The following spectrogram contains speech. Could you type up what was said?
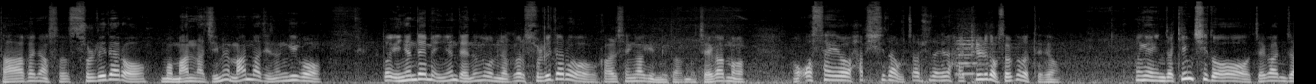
다 그냥 수- 순리대로 뭐 만나지면 만나지는 기고 또 인연 되면 인연 되는 겁니다. 그걸 순리대로 갈 생각입니다. 뭐 제가 뭐 어, 오세요 합시다 이런 할 필요도 없을 것 같아요. 그러니까 이제 김치도 제가 이제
